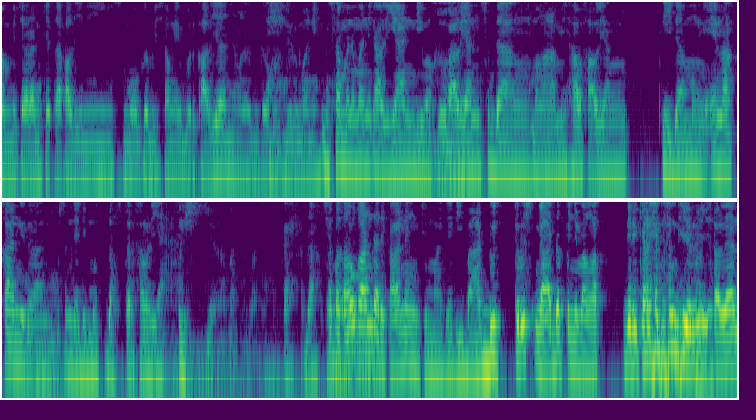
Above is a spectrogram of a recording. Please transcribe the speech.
pembicaraan kita kali ini semoga bisa menghibur kalian yang lagi gabut di rumah nih. Bisa menemani kalian di waktu Hmm. kalian sedang mengalami hal-hal yang tidak mengenakan gitu kan. Hmm. Bisa menjadi mood buster kalian. Wih, iya mantap banget. Oke, udah. Siapa tahu kan dari kalian yang cuma jadi badut terus nggak ada penyemangat diri kalian sendiri. Iya. Kalian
